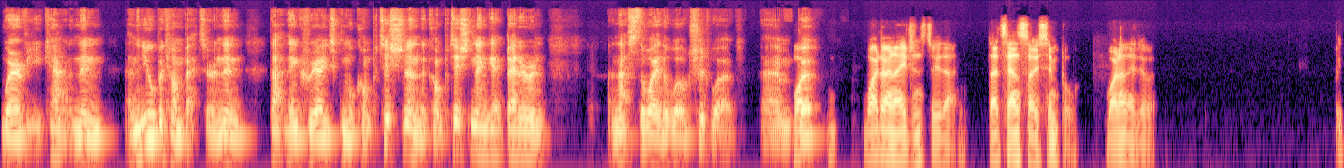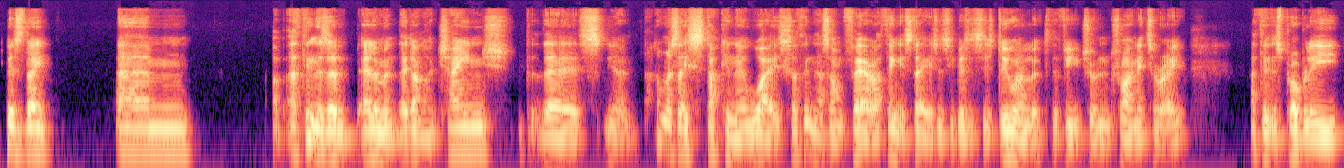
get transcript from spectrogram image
wherever you can. And then and then you'll become better. And then that then creates more competition, and the competition then get better. And and that's the way the world should work. Um, why, but why don't agents do that? That sounds so simple. Why don't they do it? Because they um I think there's an element they don't like change. There's, you know, I don't want to say stuck in their ways because I think that's unfair. I think estate agency businesses do want to look to the future and try and iterate. I think there's probably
